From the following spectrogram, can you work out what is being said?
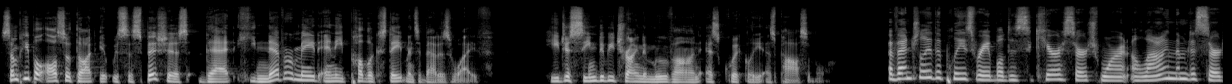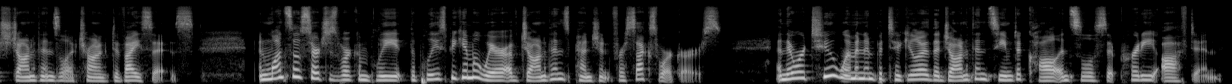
Some people also thought it was suspicious that he never made any public statements about his wife. He just seemed to be trying to move on as quickly as possible. Eventually, the police were able to secure a search warrant, allowing them to search Jonathan's electronic devices. And once those searches were complete, the police became aware of Jonathan's penchant for sex workers. And there were two women in particular that Jonathan seemed to call and solicit pretty often.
